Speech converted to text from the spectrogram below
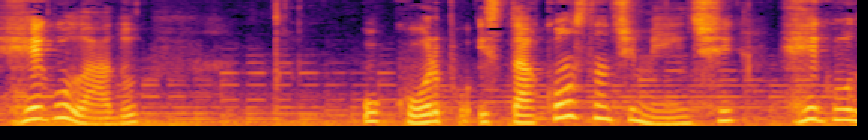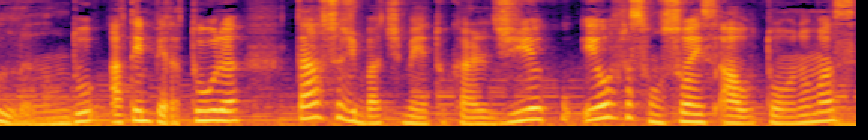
regulado. O corpo está constantemente regulando a temperatura, taxa de batimento cardíaco e outras funções autônomas,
